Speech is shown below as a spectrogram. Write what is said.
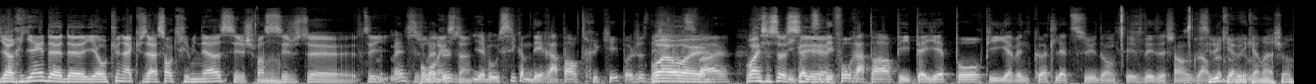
il y a rien de, de- il y a aucune accusation criminelle. C'est, je pense que c'est juste, euh, tu sais, Même si pour l'instant. il y avait aussi comme des rapports truqués, pas juste des Ouais, transferts. ouais. Ouais, c'est ça. Puis comme c'est des faux rapports, puis ils payaient pour, puis il y avait une cote là-dessus, donc c'est juste des échanges C'est lui qui a mis d'enveloppes Camacho.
